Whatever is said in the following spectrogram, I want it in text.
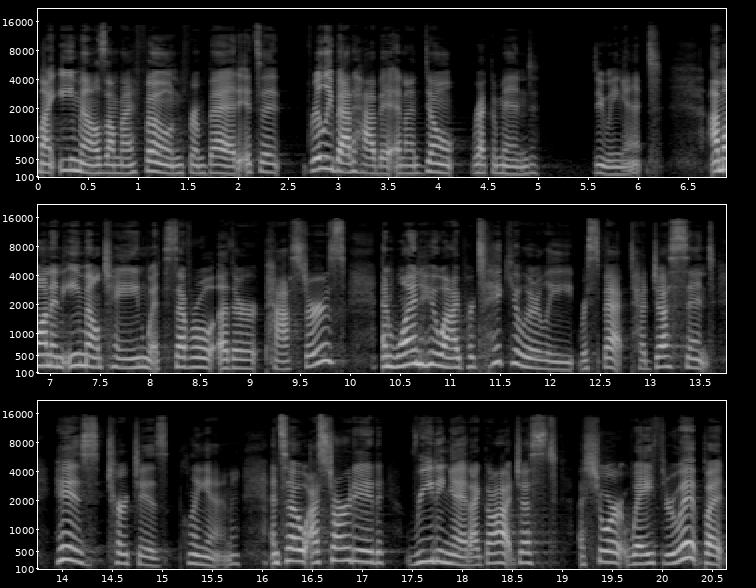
my emails on my phone from bed, it's a really bad habit, and I don't recommend doing it. I'm on an email chain with several other pastors, and one who I particularly respect had just sent his church's plan. And so I started reading it. I got just a short way through it, but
